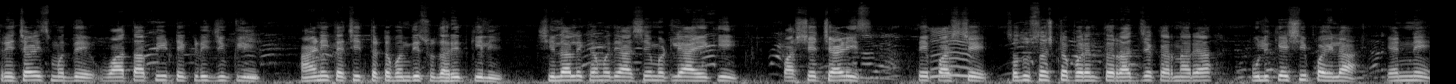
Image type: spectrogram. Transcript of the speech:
त्रेचाळीसमध्ये वातापी टेकडी जिंकली आणि त्याची तटबंदी सुधारित केली. शिलालेखामध्ये असे म्हटले आहे की पाचशे चाळीस ते पाचशे सदुसष्टपर्यंत राज्य करणाऱ्या पुलकेशी पहिला यांनी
